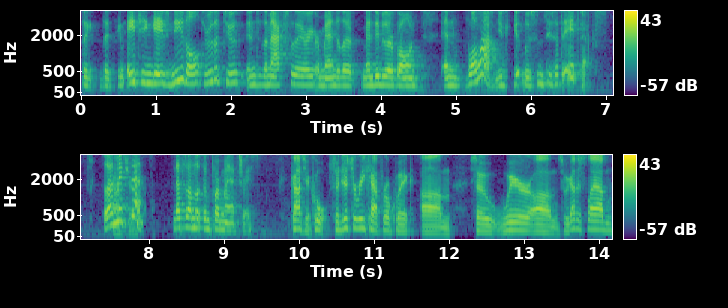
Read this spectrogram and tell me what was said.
the, the 18 gauge needle through the tooth into the maxillary or mandibular, mandibular bone, and voila, you get lucencies at the apex. So that gotcha. makes sense. That's what I'm looking for in my x rays. Gotcha. Cool. So just to recap real quick. Um, so we're um, so we got this slab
